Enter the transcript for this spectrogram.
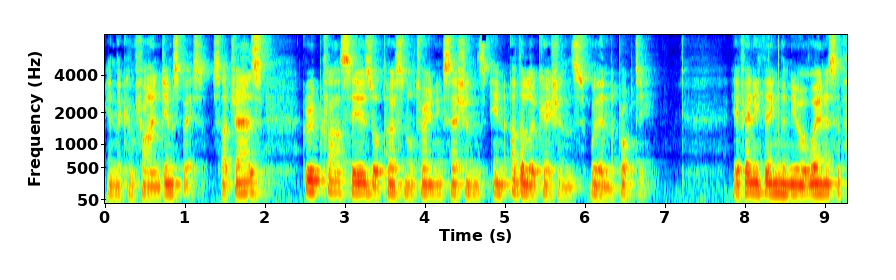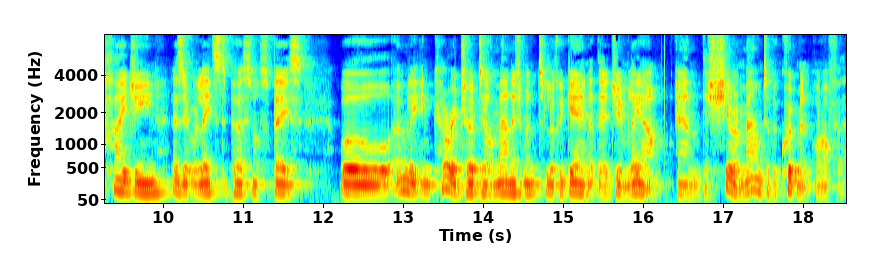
in the confined gym space, such as group classes, or personal training sessions in other locations within the property. If anything, the new awareness of hygiene as it relates to personal space will only encourage hotel management to look again at their gym layout and the sheer amount of equipment on offer.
